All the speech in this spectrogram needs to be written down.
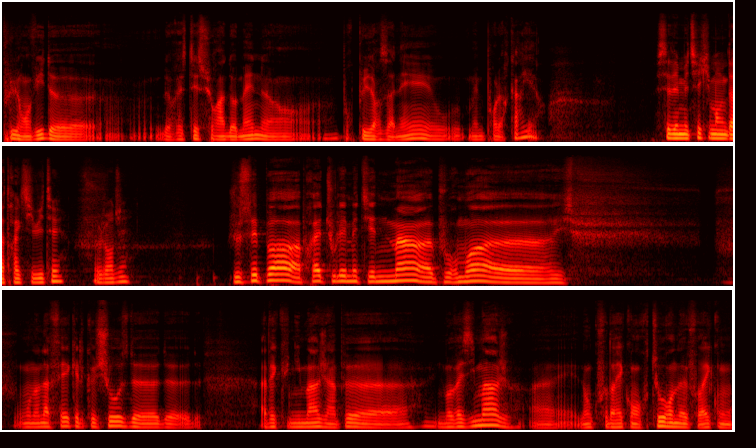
plus envie de, de rester sur un domaine en- pour plusieurs années ou même pour leur carrière. C'est des métiers qui manquent d'attractivité aujourd'hui? Je sais pas, après tous les métiers de main, euh, pour moi, euh, on en a fait quelque chose de, avec une image un peu, euh, une mauvaise image. Euh, donc il faudrait qu'on retourne, il faudrait qu'on,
